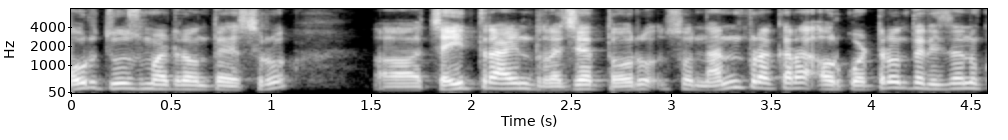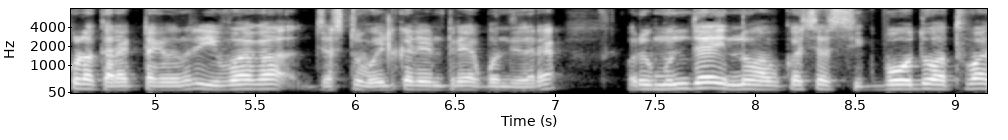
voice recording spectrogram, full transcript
ಅವರು ಚೂಸ್ ಮಾಡಿರೋಂಥ ಹೆಸರು ಚೈತ್ರ ಆ್ಯಂಡ್ ರಜತ್ ಅವರು. ಸೊ ನನ್ನ ಪ್ರಕಾರ ಅವ್ರು ಕೊಟ್ಟಿರುವಂಥ ರೀಸನ್ ಕೂಡ ಕರೆಕ್ಟ್ ಆಗಿದೆ ಅಂದರೆ ಇವಾಗ ಜಸ್ಟ್ ವೈಲ್ಡ್ ಕಾರ್ಡ್ ಎಂಟ್ರಿಯಾಗಿ ಬಂದಿದ್ದಾರೆ? ಅವ್ರಿಗೆ ಮುಂದೆ ಇನ್ನೂ ಅವಕಾಶ ಸಿಗ್ಬೋದು ಅಥವಾ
